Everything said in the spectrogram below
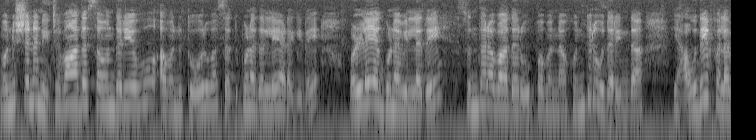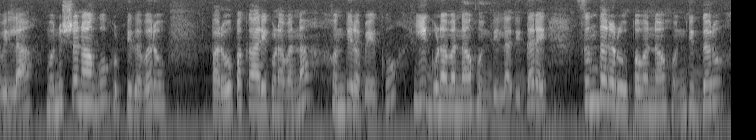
ಮನುಷ್ಯನ ನಿಜವಾದ ಸೌಂದರ್ಯವು ಅವನು ತೋರುವ ಸದ್ಗುಣದಲ್ಲೇ ಅಡಗಿದೆ. ಒಳ್ಳೆಯ ಗುಣವಿಲ್ಲದೆ ಸುಂದರವಾದ ರೂಪವನ್ನು ಹೊಂದಿರುವುದರಿಂದ ಯಾವುದೇ ಫಲವಿಲ್ಲ. ಮನುಷ್ಯನಾಗೂ ಹುಟ್ಟಿದವರು ಪರೋಪಕಾರಿ ಗುಣವನ್ನು ಹೊಂದಿರಬೇಕು. ಈ ಗುಣವನ್ನು ಹೊಂದಿಲ್ಲದಿದ್ದರೆ ಸುಂದರ ರೂಪವನ್ನು ಹೊಂದಿದ್ದರೂ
